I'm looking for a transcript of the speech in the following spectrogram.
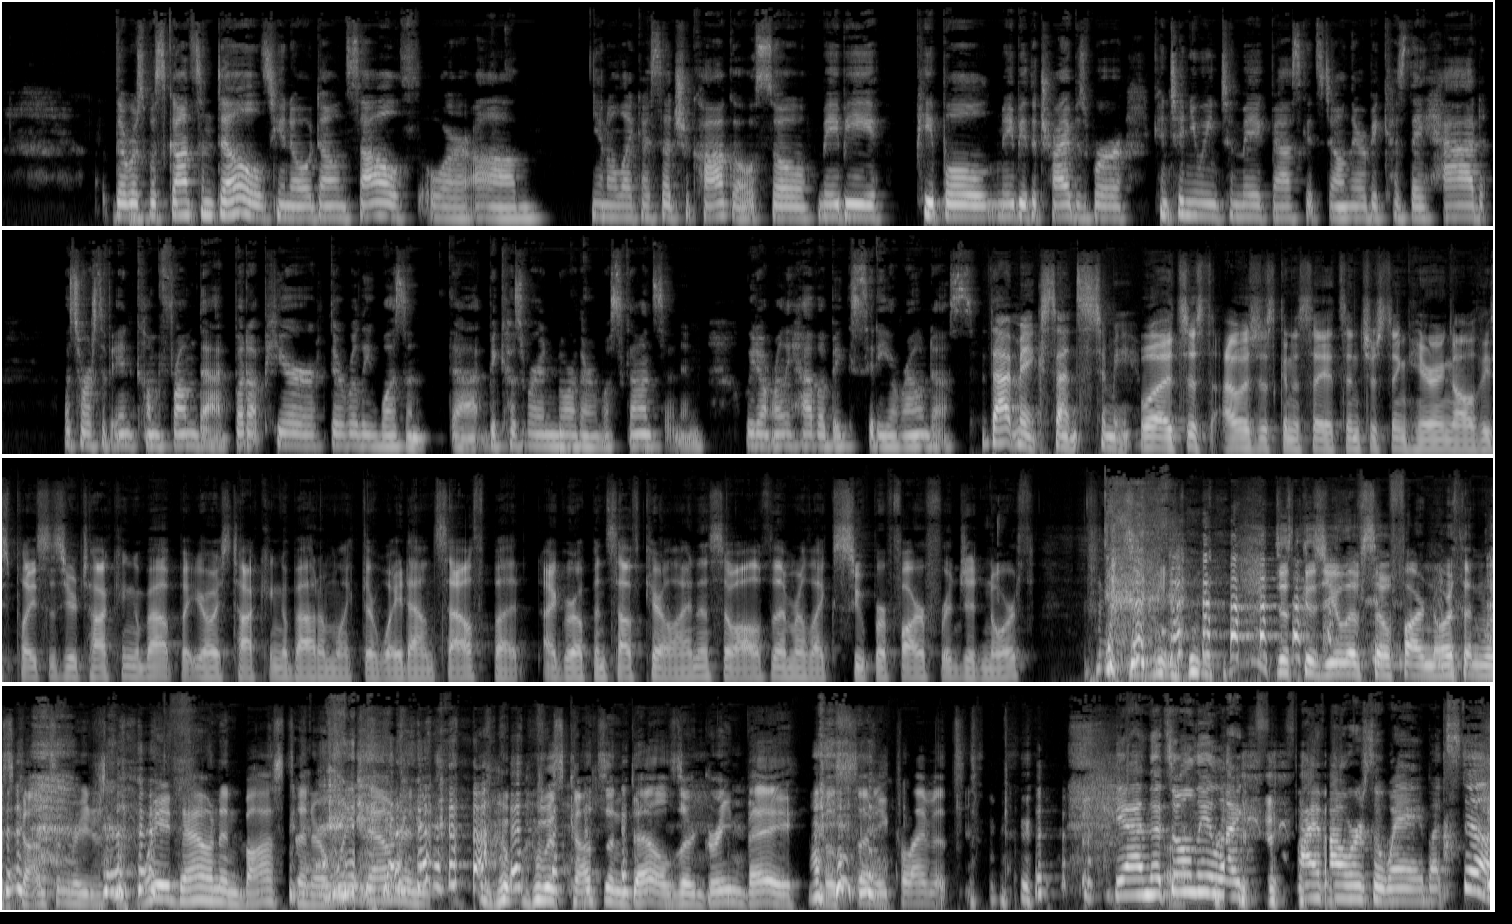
there was Wisconsin Dells, you know, down south or um, you know, like I said Chicago. So maybe people maybe the tribes were continuing to make baskets down there because they had a source of income from that. But up here, there really wasn't that because we're in mm-hmm. northern Wisconsin and we don't really have a big city around us. That makes sense to me. Well, it's just, I was just going to say it's interesting hearing all these places you're talking about, but you're always talking about them like they're way down south. But I grew up in South Carolina, so all of them are like super far frigid north. just because you live so far north in Wisconsin, where you're just way down in Boston or way down in Wisconsin Dells or Green Bay, those sunny climates. yeah, and that's only like five hours away, but still.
